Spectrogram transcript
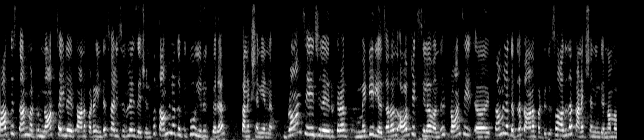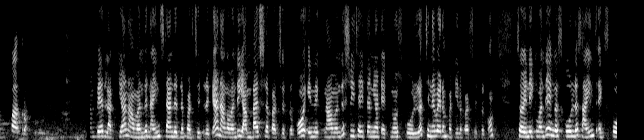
பாகிஸ்தான் மற்றும் நார்த் சைடில் காணப்படுற இண்டஸ் வேலி சிவிலைசேஷனுக்கும் தமிழகத்துக்கும் இருக்கிற கனெக்ஷன் என்ன? பிரான்ஸ் ஏஜில் இருக்கிற மெட்டீரியல்ஸ் அதாவது ஆப்ஜெக்ட்ஸ் எல்லாம் வந்து பிரான்ஸ் தமிழகத்தில் காணப்பட்டிருக்கு. ஸோ அதுதான் கனெக்ஷன் இங்கே நம்ம பார்க்குறோம். என் பேர் லக்யா நான் வந்து நைன்த் ஸ்டாண்டர்டில் படிச்சுட்டு இருக்கேன். நாங்கள் வந்து எம் பேட்ச்சில் படிச்சுட்டு இருக்கோம். இன்னைக்கு நான் வந்து ஸ்ரீ சைத்தன்யா டெக்னோ ஸ்கூலில் சின்னவேடம்பட்டியில் படிச்சுட்டு இருக்கோம். ஸோ இன்னைக்கு வந்து எங்கள் ஸ்கூலில் சயின்ஸ் எக்ஸ்போ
